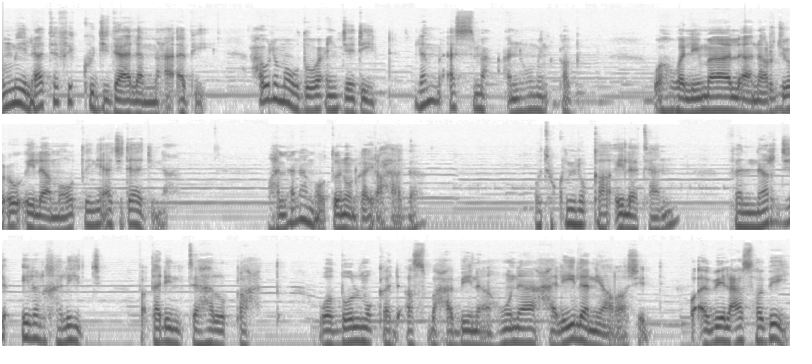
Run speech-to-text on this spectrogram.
أمي لا تفك جدالا مع أبي. حول موضوع جديد لم أسمع عنه من قبل. وهو لما لا نرجع إلى موطن أجدادنا. وهل لنا موطن غير هذا؟ وتكمل قائلة فلنرجع إلى الخليج. فقد انتهى القحط والظلم قد أصبح بنا هنا حليلا يا راشد. وأبي العصبي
